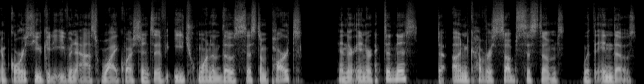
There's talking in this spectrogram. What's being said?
Of course, you could even ask why questions of each one of those system parts and their interconnectedness to uncover subsystems within those,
